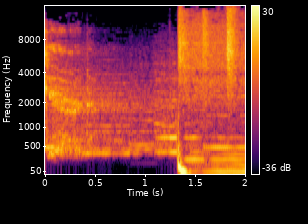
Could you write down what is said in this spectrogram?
scared.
